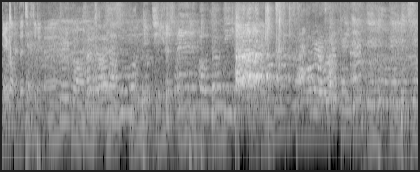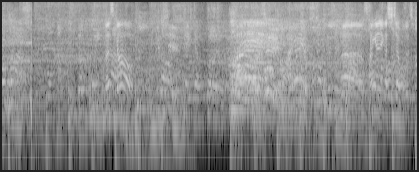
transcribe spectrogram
얘가 무대 체질이네. Let's go. 상현이가 진짜 무대 체질.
